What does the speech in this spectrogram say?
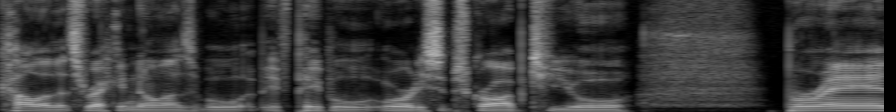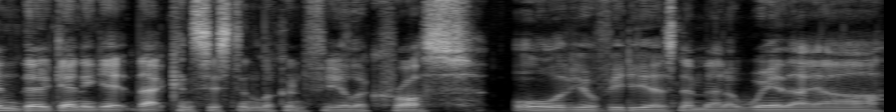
color that's recognizable. If people already subscribe to your brand, they're going to get that consistent look and feel across all of your videos, no matter where they are.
